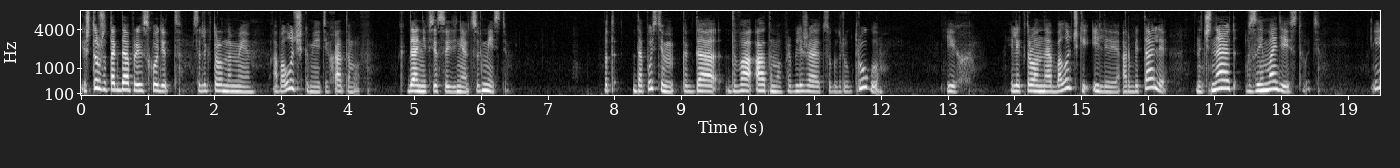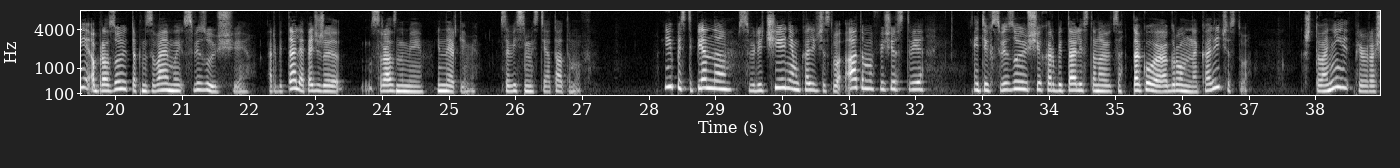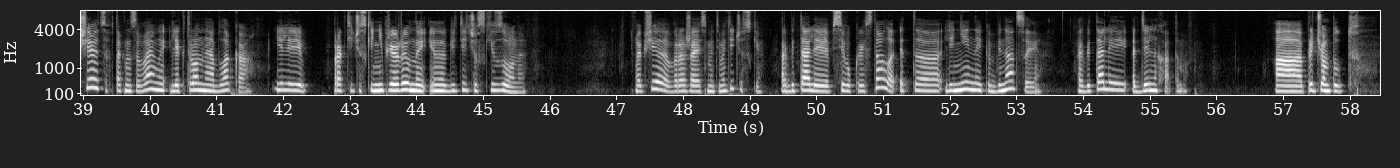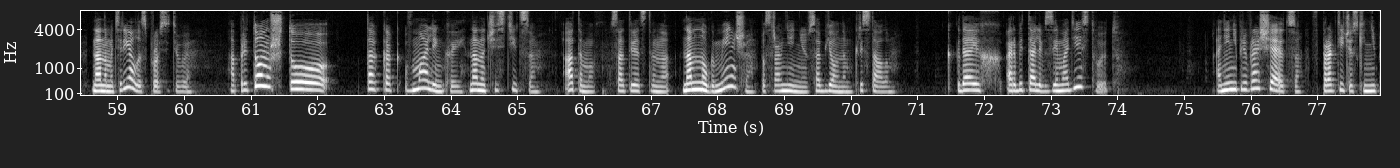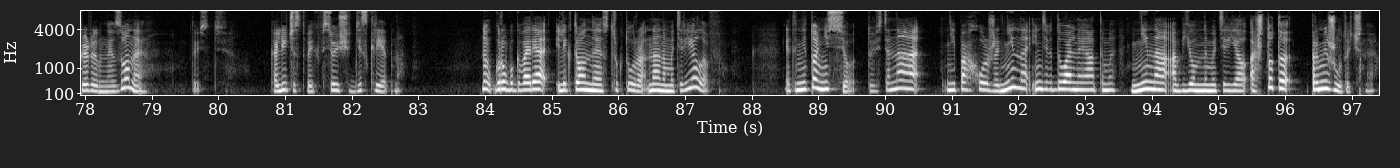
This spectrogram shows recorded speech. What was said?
И что же тогда происходит с электронными оболочками этих атомов, когда они все соединяются вместе? Вот, допустим, когда два атома приближаются друг к другу, их электронные оболочки или орбитали начинают взаимодействовать и образуют так называемые связующие орбитали, опять же, с разными энергиями, в зависимости от атомов. И постепенно, с увеличением количества атомов в веществе, этих связующих орбиталей становится такое огромное количество, что они превращаются в так называемые электронные облака или практически непрерывные энергетические зоны. Вообще, выражаясь математически, орбитали всего кристалла — это линейные комбинации орбиталей отдельных атомов. А при чем тут наноматериалы, спросите вы? А при том, что так как в маленькой наночастице атомов, соответственно, намного меньше по сравнению с объемным кристаллом, когда их орбитали взаимодействуют, они не превращаются в практически непрерывные зоны, то есть количество их все еще дискретно. Ну, грубо говоря, электронная структура наноматериалов — это не то, не все. То есть она не похожа ни на индивидуальные атомы, ни на объемный материал, а что-то промежуточное.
